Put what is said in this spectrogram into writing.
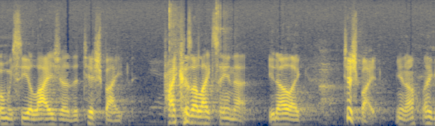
when we see Elijah, the Tishbite. Probably because I like saying that, you know, like Tishbite, you know, like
